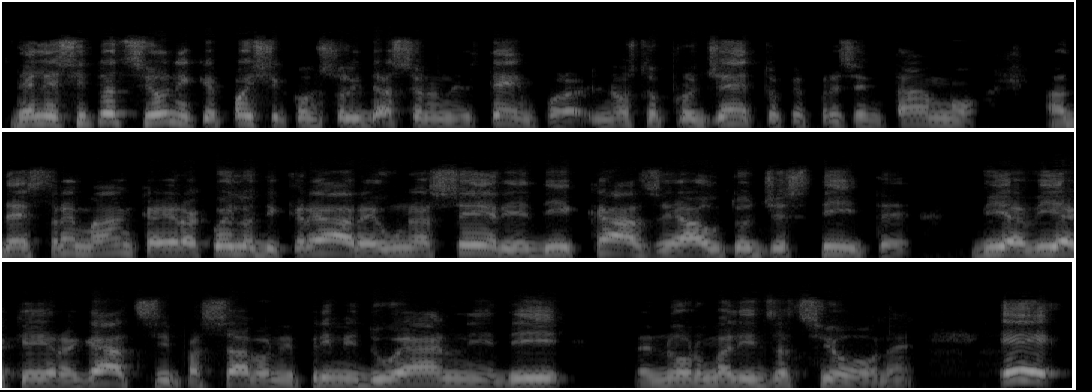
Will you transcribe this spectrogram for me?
delle situazioni che poi si consolidassero nel tempo. Il nostro progetto che presentammo a destra e manca era quello di creare una serie di case autogestite via via che i ragazzi passavano i primi due anni di eh, normalizzazione e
